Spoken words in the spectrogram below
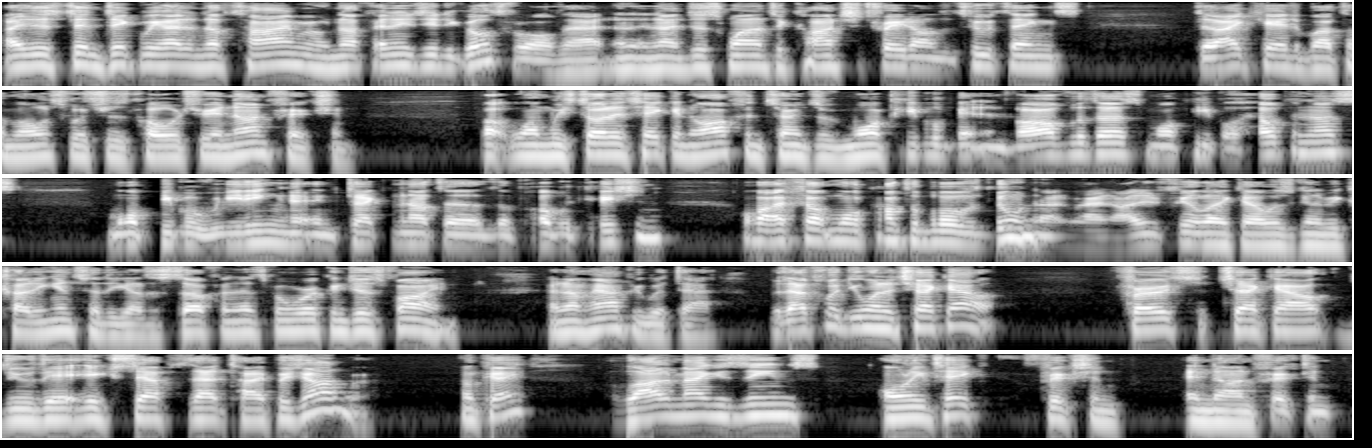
I just didn't think we had enough time or enough energy to go through all that. And, and I just wanted to concentrate on the two things that I cared about the most, which was poetry and nonfiction. But when we started taking off in terms of more people getting involved with us, more people helping us, more people reading and checking out the, the publication, well, I felt more comfortable with doing that right now. I didn't feel like I was going to be cutting into the other stuff, and it's been working just fine. And I'm happy with that. But that's what you want to check out. First, check out do they accept that type of genre? Okay? A lot of magazines only take fiction and nonfiction.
